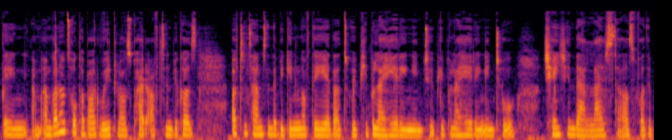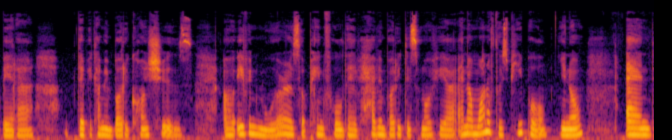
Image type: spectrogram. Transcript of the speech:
thing, I'm, I'm going to talk about weight loss quite often because oftentimes in the beginning of the year, that's where people are heading into. People are heading into changing their lifestyles for the better. They're becoming body conscious, or even worse or painful, they're having body dysmorphia. And I'm one of those people, you know. And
